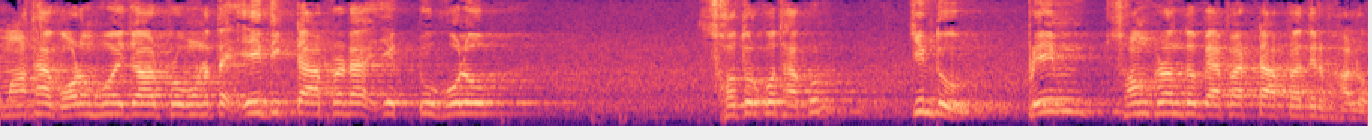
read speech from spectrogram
মাথা গরম হয়ে যাওয়ার প্রবণতা, এই দিকটা আপনারা একটু হলেও সতর্ক থাকুন। কিন্তু প্রেম সংক্রান্ত ব্যাপারটা আপনাদের ভালো।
